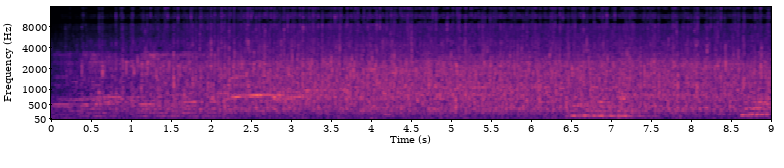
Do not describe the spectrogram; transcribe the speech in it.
えーこれからも応援よろしくお願いします。それでは、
